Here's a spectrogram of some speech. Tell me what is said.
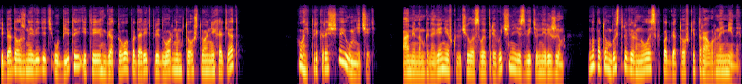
Тебя должны видеть убитой, и ты готова подарить придворным то, что они хотят? Ой, прекращай умничать. Ами на мгновение включила свой привычный язвительный режим, но потом быстро вернулась к подготовке траурной мины.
